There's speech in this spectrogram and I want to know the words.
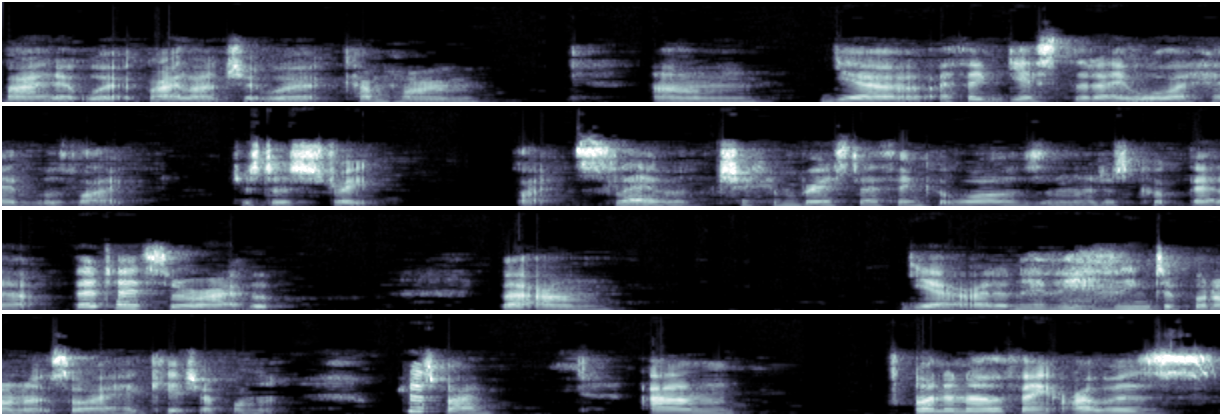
buy it at work, buy lunch at work, come home. Um, yeah, I think yesterday all I had was like just a straight like slab of chicken breast, I think it was, and I just cooked that up. That tastes alright, but but um yeah, I didn't have anything to put on it, so I had ketchup on it, which is fine. Um, and another thing, I was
